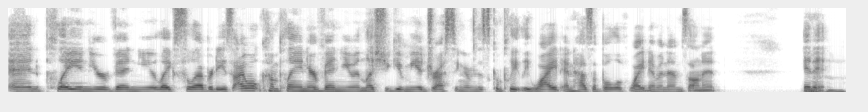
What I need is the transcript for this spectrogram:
and play in your venue like celebrities. I won't come play in your venue unless you give me a dressing room that's completely white and has a bowl of white M and M's on it, in it. Mhm.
